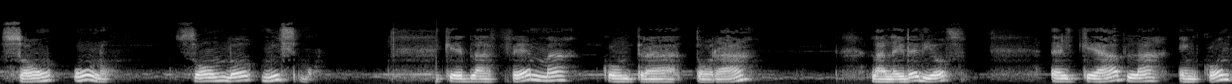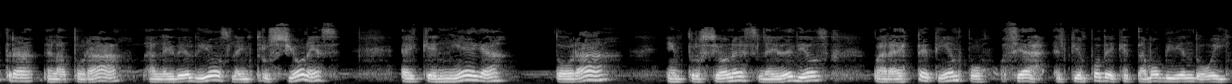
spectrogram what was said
son uno, son lo mismo. Que blasfema contra Torah, la ley de Dios, el que habla en contra de la Torah, la ley de Dios, las instrucciones, el que niega Torah, instrucciones, ley de Dios para este tiempo, o sea, el tiempo de que estamos viviendo hoy.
